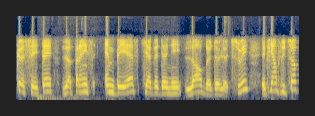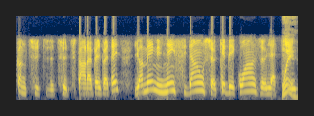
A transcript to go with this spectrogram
que c'était le prince MBS qui avait donné l'ordre de le tuer. Et puis en plus de ça, comme tu t'en rappelles peut-être, il y a même une incidence québécoise là-dessus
